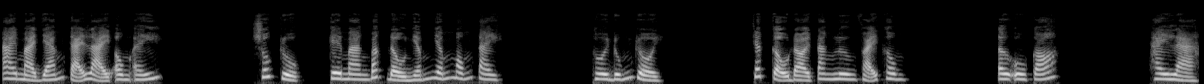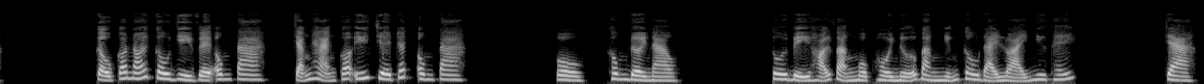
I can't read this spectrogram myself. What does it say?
Ai mà dám cãi lại ông ấy? Sốt ruột, kê mang bắt đầu nhấm nhấm móng tay. Thôi đúng rồi. Chắc cậu đòi tăng lương phải không? Ơ u có. Hay là... Cậu có nói câu gì về ông ta, chẳng hạn có ý chê trách ông ta? Ồ, không đời nào. Tôi bị hỏi vặn một hồi nữa bằng những câu đại loại như thế. Chà!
